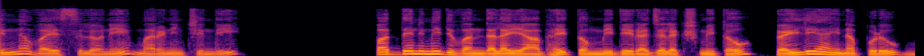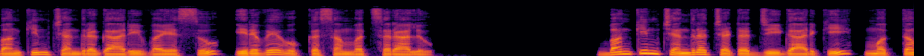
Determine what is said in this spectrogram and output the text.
చిన్న వయస్సులోనే మరణించింది. పద్దెనిమిది వందల యాభై తొమ్మిది రజలక్ష్మితో పెళ్ళి అయినప్పుడు బంకిం చంద్రగారి వయస్సు ఇరవై ఒక్క సంవత్సరాలు. బంకిం చంద్ర చటర్జీ గారికి మొత్తం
